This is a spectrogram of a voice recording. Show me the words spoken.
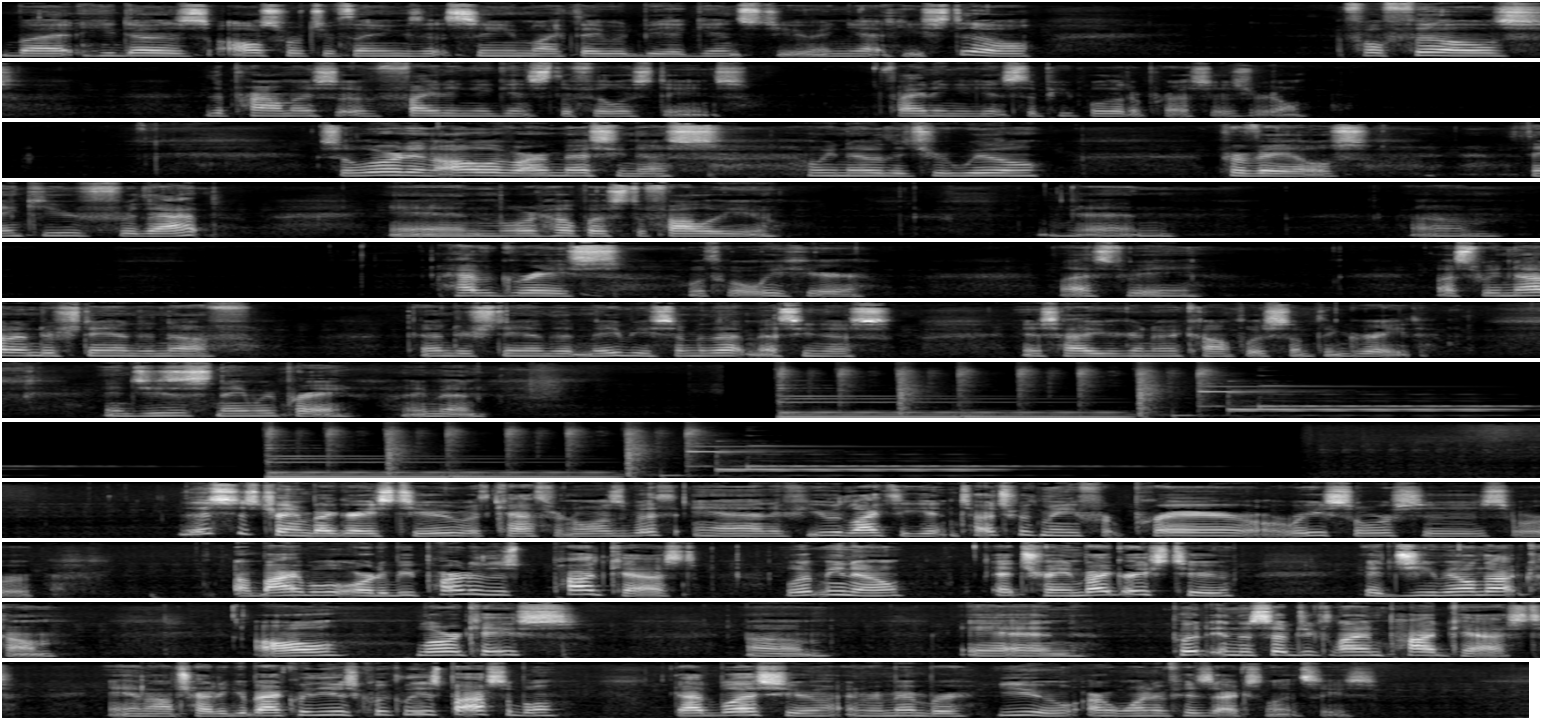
but he does all sorts of things that seem like they would be against you, and yet he still fulfills the promise of fighting against the Philistines fighting against the people that oppress Israel. So, Lord, in all of our messiness, we know that your will prevails. Thank you for that. And Lord, help us to follow you. And um, have grace with what we hear, lest we, lest we not understand enough understand that maybe some of that messiness is how you're going to accomplish something great. In Jesus' name we pray. Amen. This is Trained by Grace 2 with Katherine Elizabeth. And if you would like to get in touch with me for prayer or resources or a Bible or to be part of this podcast, let me know at trainedbygrace2 at gmail.com. All lowercase. Um, and put in the subject line podcast, and I'll try to get back with you as quickly as possible. God bless you, and remember, you are one of His excellencies.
